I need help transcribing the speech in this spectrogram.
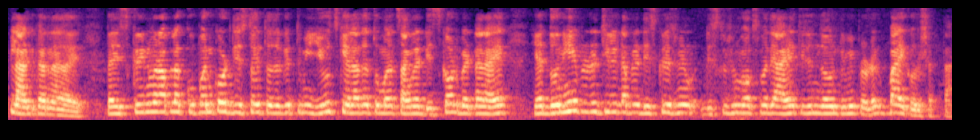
प्लांट करणार आहे. तर स्क्रीनवर आपला कुपन कोड दिसतोय तो जर की तुम्ही यूज केला तर तुम्हाला चांगला डिस्काउंट भेटणार आहे. या दोन्ही प्रोडक्टची लिंक आपल्या डिस्क्रिप्शन डिस्क्रिप्शन बॉक्समध्ये आहे. तिथून जाऊन तुम्ही प्रोडक्ट बाय करू शकता.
